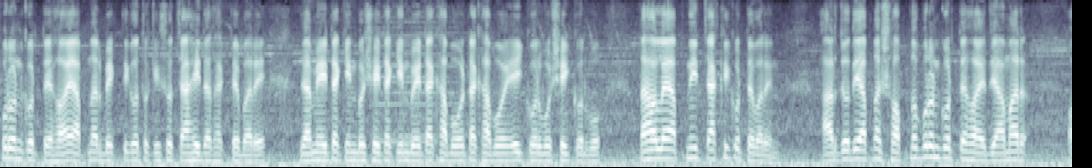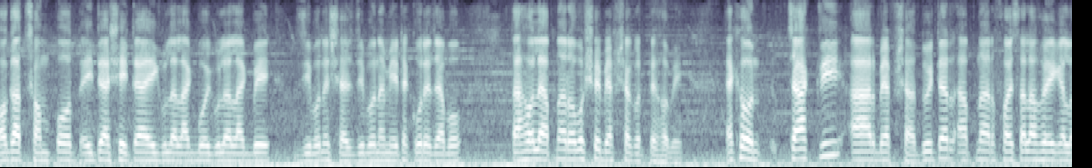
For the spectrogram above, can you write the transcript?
পূরণ করতে হয়, আপনার ব্যক্তিগত কিছু চাহিদা থাকতে পারে, যে আমি এটা কিনবো, সেটা কিনবো, এটা খাব, ওটা খাব, এই করব, সেই করব, তাহলে আপনি চাকরি করতে পারেন। আর যদি আপনার স্বপ্ন পূরণ করতে হয় যে আমার অগাধ সম্পদ, এইটা, সেইটা, এইগুলা লাগবে, ওইগুলা লাগবে, জীবনের শেষ জীবন আমি এটা করে যাব, তাহলে আপনার অবশ্যই ব্যবসা করতে হবে। এখন, চাকরি আর ব্যবসা দুইটার আপনার ফয়সালা হয়ে গেল।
